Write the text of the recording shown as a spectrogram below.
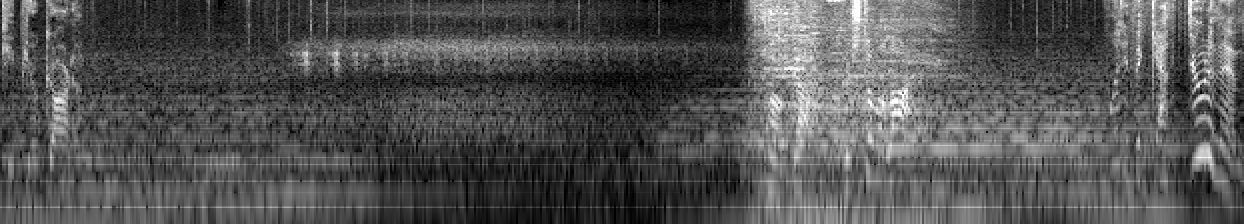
Keep your guard up. Oh god, they're still alive! What did the Geth do to them?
